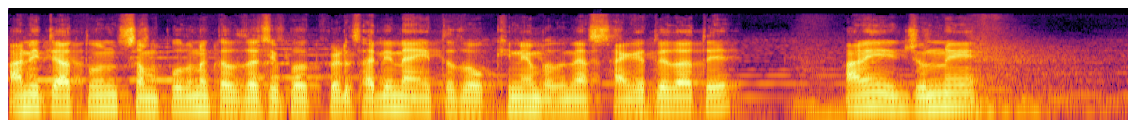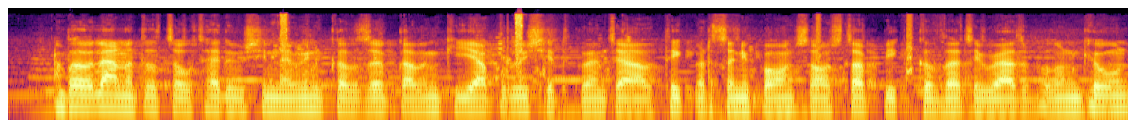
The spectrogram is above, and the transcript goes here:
आणि त्यातून संपूर्ण कर्जाची परतफेड झाली नाही तर रोखीने भरण्यास सांगितले जाते. आणि जुने भरल्यानंतर चौथ्या दिवशी नवीन कर्ज कारण की यापूर्वी शेतकऱ्यांच्या आर्थिक अडचणी पाहून संस्था पीक कर्जाचे व्याज भरून घेऊन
